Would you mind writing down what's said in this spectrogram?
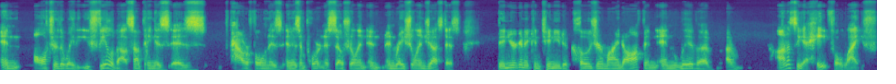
and alter the way that you feel about something is as powerful and as, and as important as social and, and, and racial injustice, then you're going to continue to close your mind off and, and live a, a honestly a hateful life.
